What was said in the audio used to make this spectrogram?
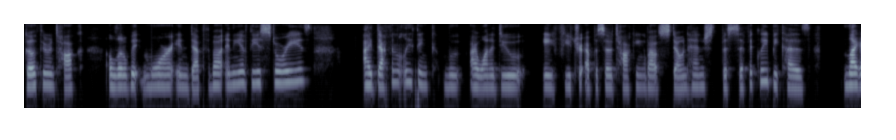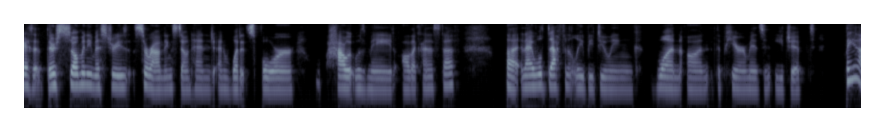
go through and talk a little bit more in depth about any of these stories, I definitely think mo- I want to do a future episode talking about Stonehenge specifically because like I said, there's so many mysteries surrounding Stonehenge and what it's for, how it was made, all that kind of stuff. But and I will definitely be doing one on the pyramids in Egypt. But yeah,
